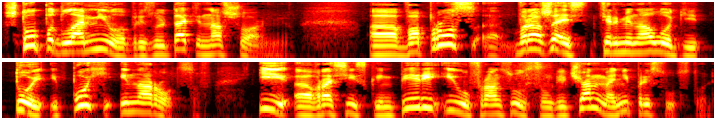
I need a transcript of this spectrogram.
Что подломило в результате нашу армию? А, вопрос, э, выражаясь терминологией той эпохи, инородцев. И э, в Российской империи, и у французов с англичанами они присутствовали.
